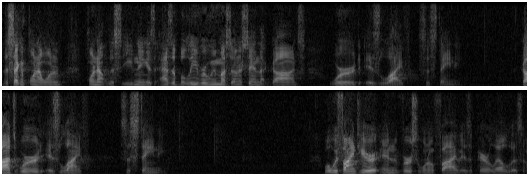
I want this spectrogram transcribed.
The second point I want to point out this evening is as a believer, we must understand that God's word is life sustaining. God's word is life sustaining. What we find here in verse 105 is a parallelism.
